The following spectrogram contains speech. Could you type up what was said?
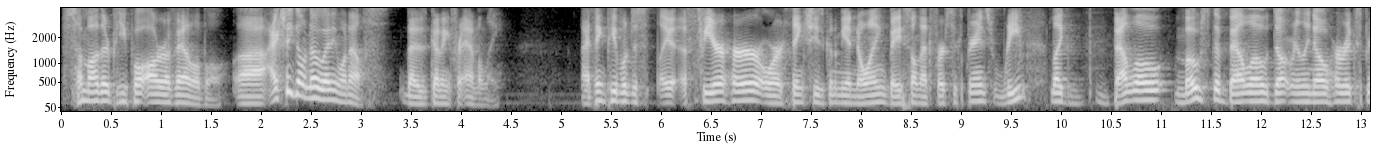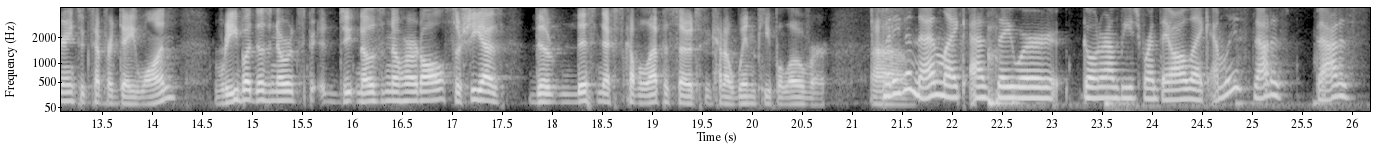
some other people are available. Uh, I actually don't know anyone else that is gunning for Emily. I think people just like, fear her or think she's going to be annoying based on that first experience. Re- like Belo, most of Belo don't really know her experience except for day one. Reba doesn't know her exper- doesn't know her at all, so she has the this next couple episodes to kind of win people over. But even then, like as they were going around the beach, weren't they all like, "Emily's not as bad as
